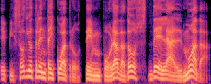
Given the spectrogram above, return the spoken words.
Episodio 34, temporada 2 de La Almohada.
